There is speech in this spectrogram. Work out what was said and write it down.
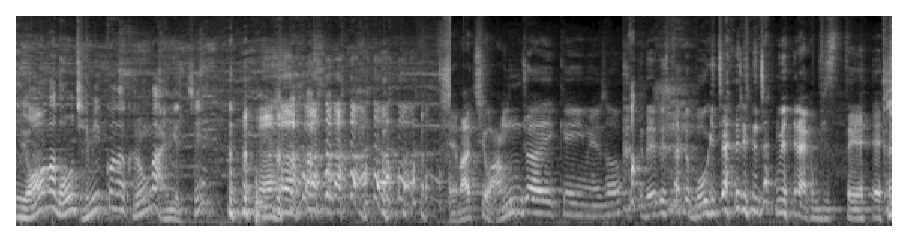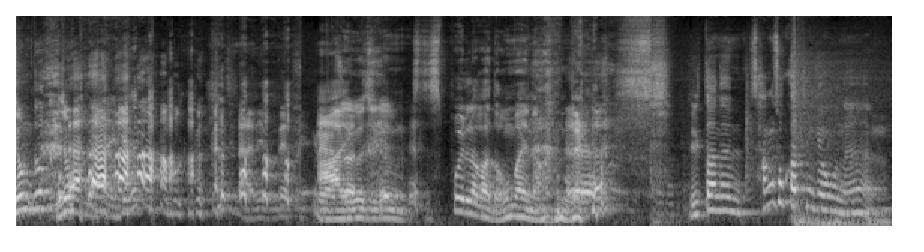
이뭐 영화가 너무 재밌거나 그런 거 아니겠지? 네, 마치 왕좌의 게임에서 네드 스타크 목이 잘리는 장면이랑 약간 비슷해. 그 정도? 그 이게? 뭐 그것까지는 아닌데. 아 그래서 이거 지금 스포일러가 너무 많이 나왔는데 일단은 상속 같은 경우는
